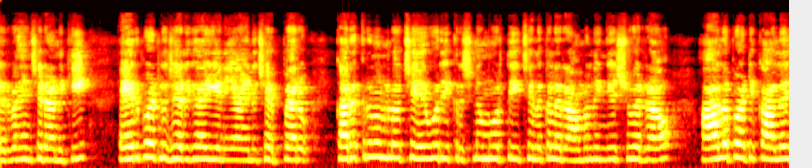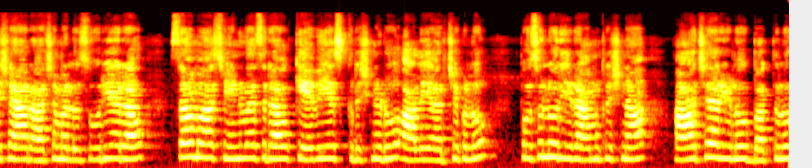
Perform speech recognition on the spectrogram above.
నిర్వహించడానికి ఏర్పాట్లు జరిగాయి అని ఆయన చెప్పారు. కార్యక్రమంలో చేవూరి కృష్ణమూర్తి చిలకల రామలింగేశ్వరరావు ఆలపాటి కాళేశ రాచమల్లు సూర్యారావు సామ శ్రీనివాసరావు కేవీఎస్ కృష్ణుడు ఆలయ అర్చకులు పుసులూరి రామకృష్ణ ఆచార్యులు భక్తులు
